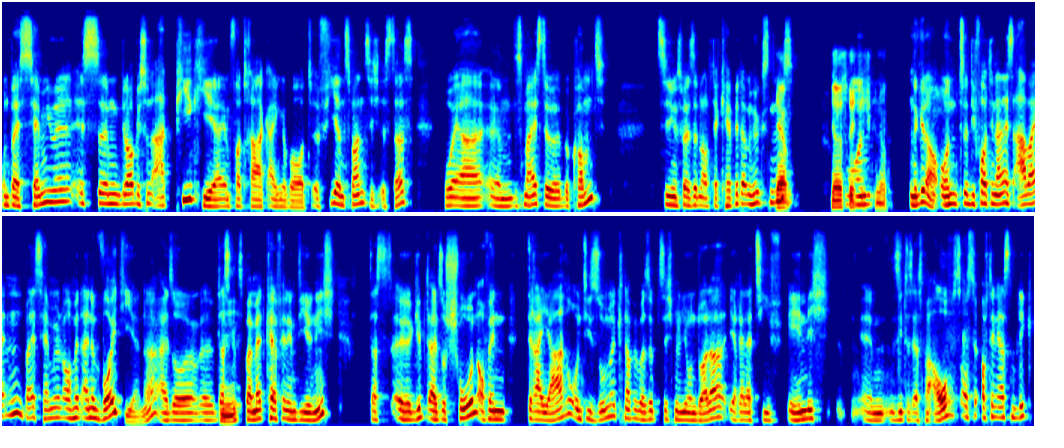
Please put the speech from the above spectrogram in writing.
Und bei Samuel ist, ähm, glaube ich, so eine Art Peak hier im Vertrag eingebaut. Äh, 24 ist das, wo er ähm, das meiste bekommt, beziehungsweise dann auch der Capit am höchsten Ja. ist. Ja, das ist richtig, Und- genau. Ne, Genau, und äh, die 49ers arbeiten bei Samuel auch mit einem Void Year. Ne? Also, äh, das Mhm. gibt es bei Metcalf in dem Deal nicht. Das äh, gibt also schon, auch wenn drei Jahre und die Summe knapp über 70 Millionen Dollar ja relativ ähnlich ähm, sieht es erstmal aus, aus auf den ersten Blick.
